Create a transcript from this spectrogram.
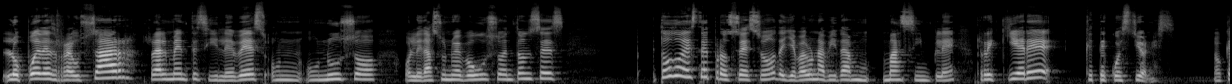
lo puedes reusar realmente si le ves un, uso o le das un nuevo uso. Entonces, todo este proceso de llevar una vida más simple requiere que te cuestiones, ¿ok?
